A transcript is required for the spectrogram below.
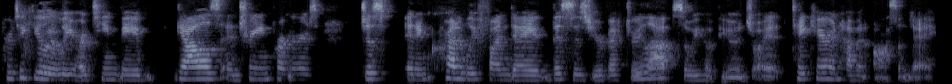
particularly our Team Babe gals and training partners, just an incredibly fun day. This is your victory lap, so we hope you enjoy it. Take care and have an awesome day.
